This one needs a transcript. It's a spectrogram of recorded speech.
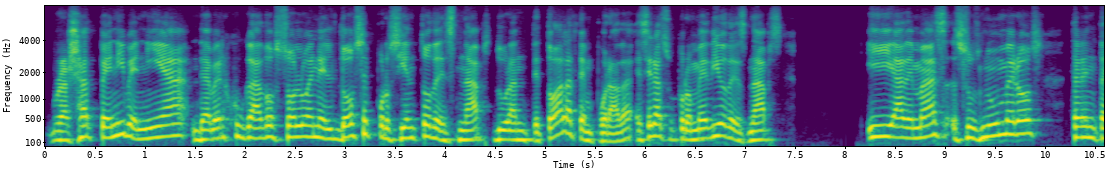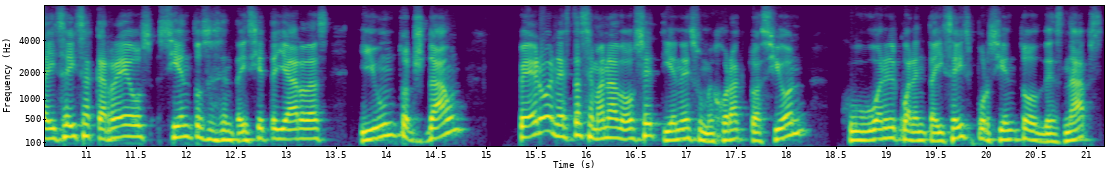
Rashad Penny venía de haber jugado solo en el 12% de snaps durante toda la temporada. Ese era su promedio de snaps. Y además sus números, 36 acarreos, 167 yardas y un touchdown. Pero en esta semana 12 tiene su mejor actuación. Jugó en el 46% de snaps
